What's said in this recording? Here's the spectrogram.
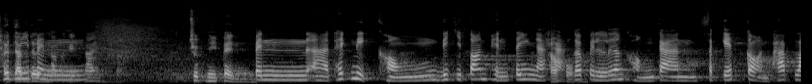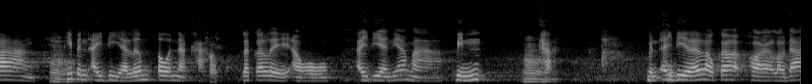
ชุดนี้อาจารย์เป็นดิข้ามาใกล้ๆครับชุดนี้เป็น เป็นอ่าเทคนิคของดิจิตอลเพนติ้งอะครัค่ะบผมก็เป็นเรื่องของการสเก็ตก่อนภาพล่าง อืมที่เป็นไอเดียเริ่มต้นนะคะครับ แล้วก็เลยเอาไอเดียเนี้ยมาปริ้นอืม ค่ะเหมือนไอเดียแล้วเราก็พอเราได้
